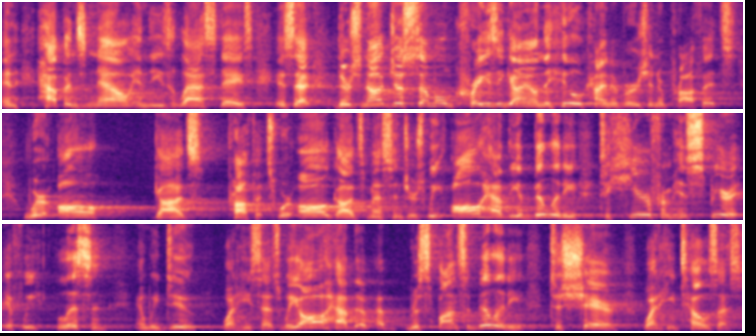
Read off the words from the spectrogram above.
and happens now in these last days is that there's not just some old crazy guy on the hill kind of version of prophets. We're all God's prophets. We're all God's messengers. We all have the ability to hear from His Spirit if we listen and we do what He says. We all have the uh, responsibility to share what He tells us.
